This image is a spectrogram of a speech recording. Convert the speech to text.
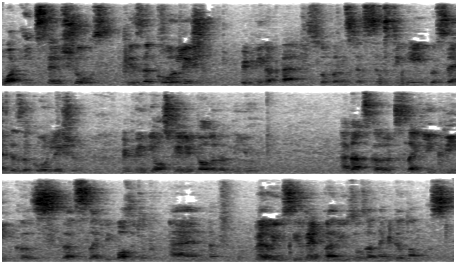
what each cell shows is a correlation between a pair. So for instance, 68% is a correlation between the Australian dollar and the euro. And that's colored slightly green because that's slightly positive. And wherever you see red values, those are negative numbers.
